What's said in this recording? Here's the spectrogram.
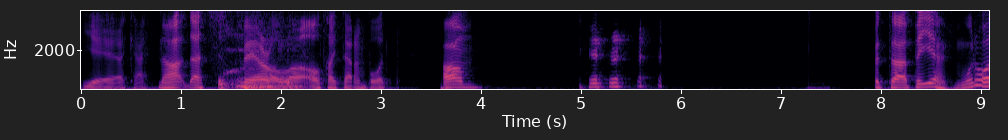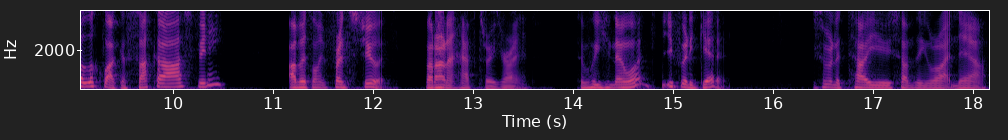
Yeah, okay. No, that's fair. I'll uh, I'll take that on board. Um, but uh, but yeah, what do I look like? A sucker ass Vinny? I bet it's like French Stewart, but I don't have three grand. So well, you know what? You better get it. Just want to tell you something right now.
